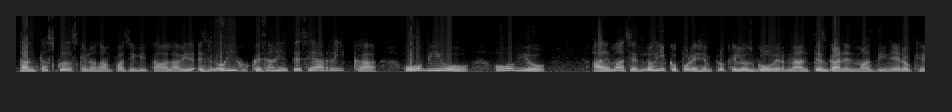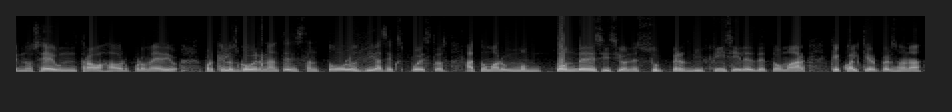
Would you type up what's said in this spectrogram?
tantas cosas que nos han facilitado la vida. Es lógico que esa gente sea rica, obvio, obvio. Además, es lógico, por ejemplo, que los gobernantes ganen más dinero que, no sé, un trabajador promedio, porque los gobernantes están todos los días expuestos a tomar un montón de decisiones súper difíciles de tomar que cualquier persona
